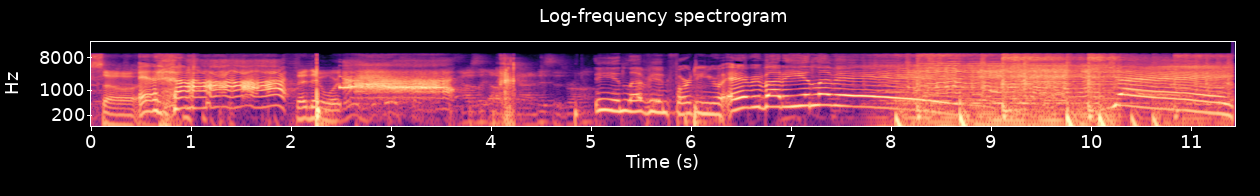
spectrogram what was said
So Eh. they, they were. I was like, oh god, this is wrong. Ian Levy and 14 year old. Everybody, Ian Levy! Yay!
